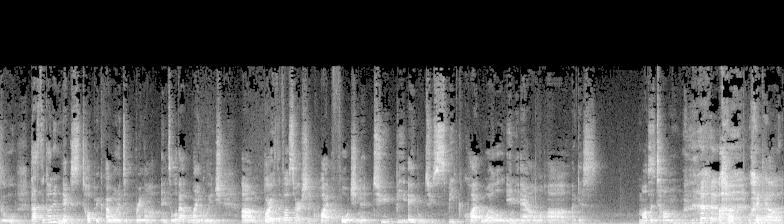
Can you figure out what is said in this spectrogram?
school. That's the kind of next topic I wanted to bring up. And it's all about language. Um, both of us are actually quite fortunate to be able to speak quite well in our, uh, I guess, mother tongue, uh, like our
